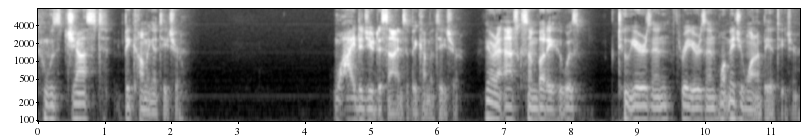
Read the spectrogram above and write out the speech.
who was just becoming a teacher, why did you decide to become a teacher? If you were to ask somebody who was two years in, three years in, what made you want to be a teacher?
